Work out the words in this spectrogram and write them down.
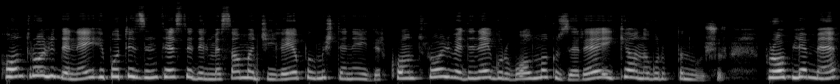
Kontrollü deney hipotezin test edilmesi amacıyla yapılmış deneydir. Kontrol ve deney grubu olmak üzere iki ana gruptan oluşur. Probleme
